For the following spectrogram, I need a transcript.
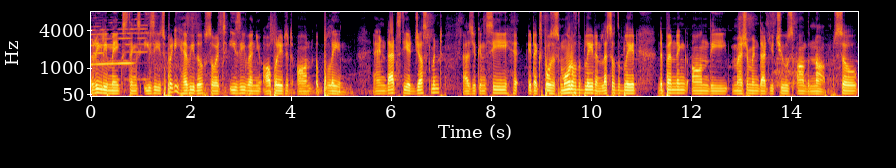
really makes things easy. It's pretty heavy though so it's easy when you operate it on a plane. And that's the adjustment. As you can see it exposes more of the blade and less of the blade depending on the measurement that you choose on the knob. So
